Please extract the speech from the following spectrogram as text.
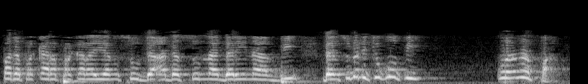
pada perkara-perkara yang sudah ada sunnah dari Nabi dan sudah dicukupi. Kurang apa?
